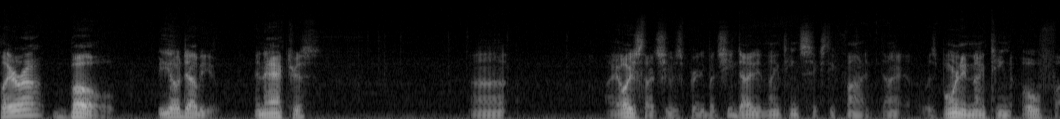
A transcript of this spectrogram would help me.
Clara Bow, B O W, an actress. Uh, I always thought she was pretty, but she died in 1965. Di- was born in 1905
